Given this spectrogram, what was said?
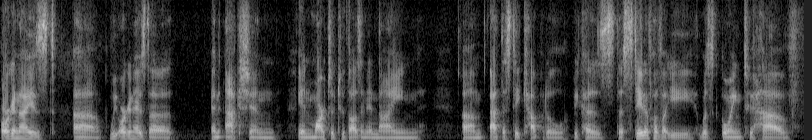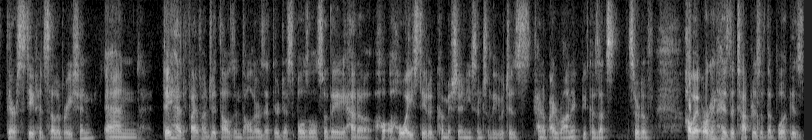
organized. Uh, we organized a, uh, an action in March of 2009 um, at the state capitol because the state of Hawaii was going to have their statehood celebration, and they had five hundred thousand dollars at their disposal. So they had a, a Hawaii Statehood Commission essentially, which is kind of ironic because that's sort of how I organize the chapters of the book is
